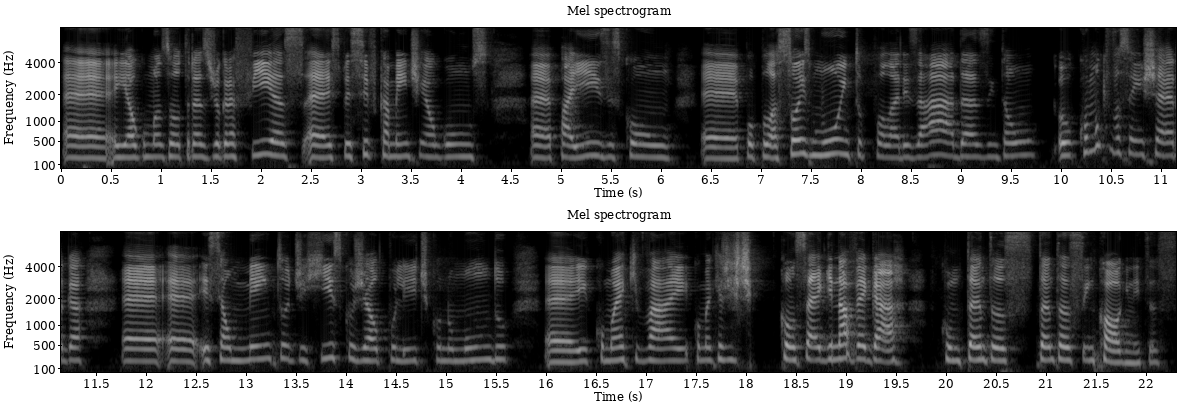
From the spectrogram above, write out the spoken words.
é, e algumas outras geografias, é, especificamente em alguns é, países com populações muito polarizadas. Então, como que você enxerga esse aumento de risco geopolítico no mundo e como é que vai, como é que a gente consegue navegar com tantas, tantas incógnitas.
